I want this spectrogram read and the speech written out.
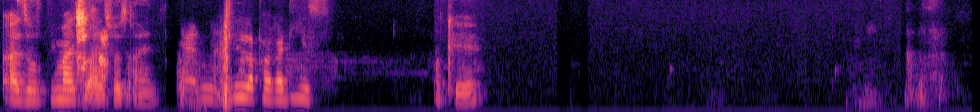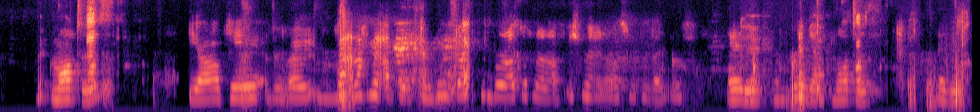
Also, wie meinst du 1 fürs 1? Ja, ein lila Paradies. Okay. Mit Mortis? Ja, okay. Also, weil, ma- mach mir abwechselnd. Du darfst einen Brawler aussuchen, dann darf ich mir einen aussuchen, dann ich. Äh, Okay. Ja, Mortis. Ja, gut.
